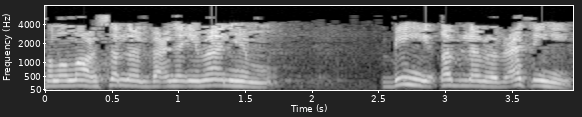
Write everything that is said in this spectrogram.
صلى الله عليه وسلم بعد إيمانهم به قبل مبعثه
